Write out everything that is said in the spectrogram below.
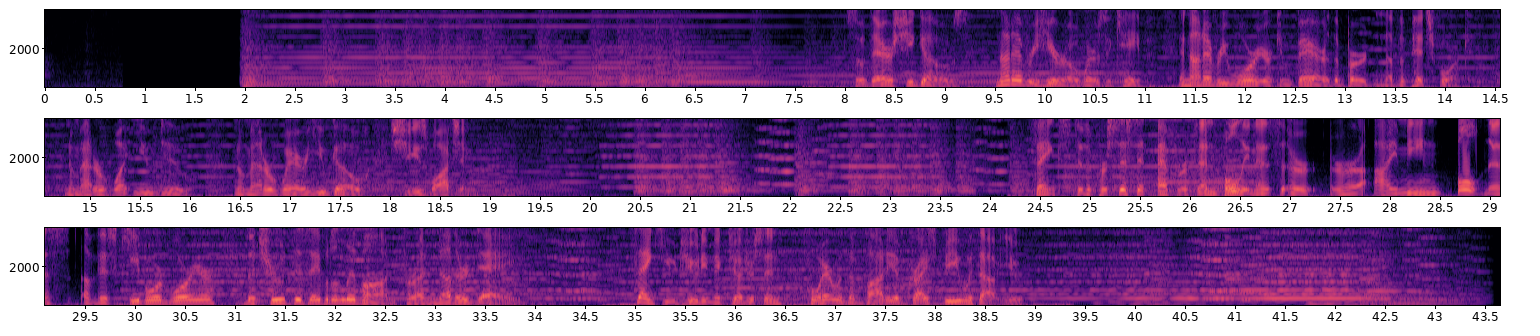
So there she goes. Not every hero wears a cape, and not every warrior can bear the burden of the pitchfork. No matter what you do, no matter where you go, she's watching. Thanks to the persistent efforts and bulliness, er, er, I mean boldness, of this keyboard warrior, the truth is able to live on for another day. Thank you, Judy McJudgerson. Where would the body of Christ be without you?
